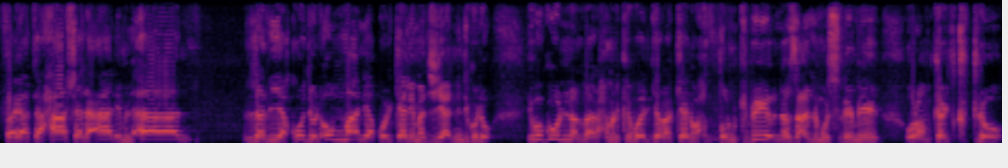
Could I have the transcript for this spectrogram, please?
فيتحاشى العالم الآن الذي يقود الأمة أن يقول كلمة جهاد. من تقولوا يقول لنا الله يرحم لك الوالدي راه كاين واحد الظلم كبير نزع المسلمين وراهم كيتقتلوا.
